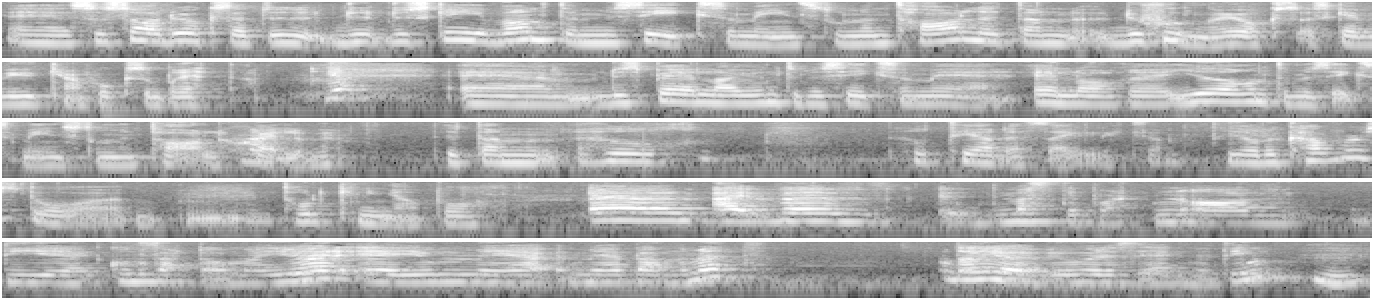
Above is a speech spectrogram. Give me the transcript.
eh, så sa du också att du, du, du skriver inte musik som är instrumental utan du sjunger ju också, ska vi ju kanske också berätta. Ehm, du spelar ju inte musik som är, eller eh, gör inte musik som är instrumental själv. Nej. Utan hur, hur ter det sig liksom? Gör du covers då? Mm, tolkningar på? Uh, Mesteparten av de konserter man gör är ju med, med bandet mitt. Och då gör vi våra egna ting. Mm.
